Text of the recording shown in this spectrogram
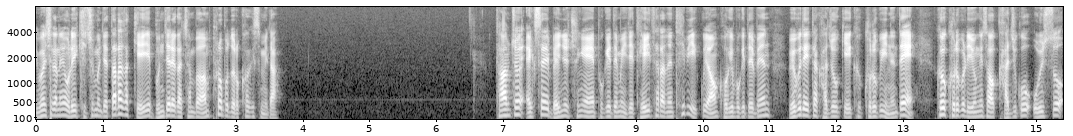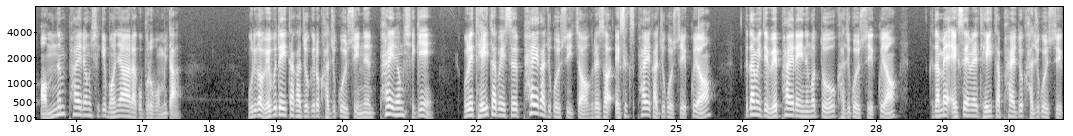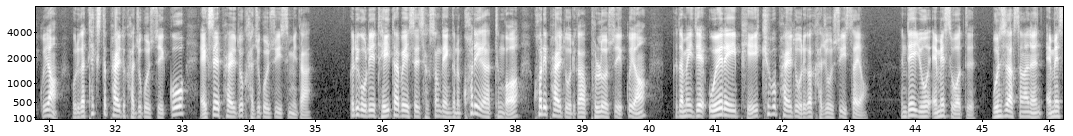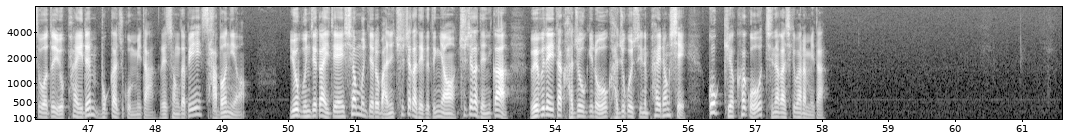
이번 시간에 우리 기출문제 따라잡기 문제를 같이 한번 풀어보도록 하겠습니다. 다음 중 엑셀 메뉴 중에 보게 되면 이제 데이터라는 탭이 있고요. 거기 보게 되면 외부 데이터 가져오기 그 그룹이 있는데 그 그룹을 이용해서 가지고 올 수 없는 파일 형식이 뭐냐라고 물어봅니다. 우리가 외부 데이터 가져오기로 가지고 올 수 있는 파일 형식이 우리 데이터베이스 파일 가지고 올 수 있죠. 그래서 XX 파일 가지고 올 수 있고요. 그 다음에 이제 웹 파일에 있는 것도 가지고 올 수 있고요. 그 다음에 XML 데이터 파일도 가지고 올 수 있고요. 우리가 텍스트 파일도 가지고 올 수 있고 엑셀 파일도 가지고 올 수 있습니다. 그리고 우리 데이터베이스에 작성된 그런 쿼리 같은 거, 쿼리 파일도 우리가 불러올 수 있고요. 그 다음에 이제 OLAP 큐브 파일도 우리가 가져올 수 있어요. 근데 요 MS 워드, 문서 작성하는 MS 워드 요 파일은 못 가지고 옵니다. 그래서 정답이 4번이요. 요 문제가 이제 시험 문제로 많이 출제가 되거든요. 출제가 되니까 외부 데이터 가져오기로 가지고 올 수 있는 파일 형식 꼭 기억하고 지나가시기 바랍니다.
